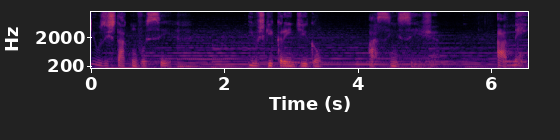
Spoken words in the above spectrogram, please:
Deus está com você. E os que creem digam: assim seja. Amém.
